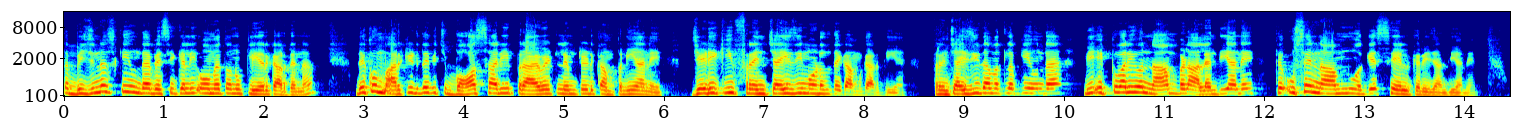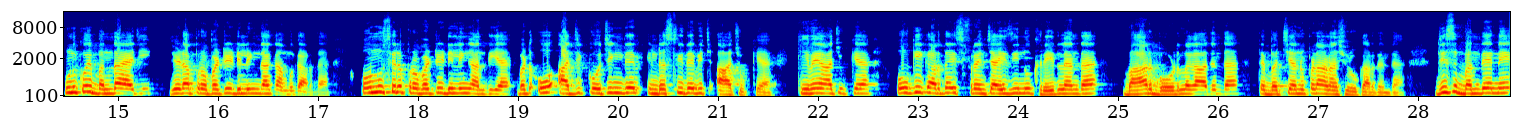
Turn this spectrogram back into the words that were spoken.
ਤਾਂ ਬਿਜ਼ਨਸ ਕੀ ਹੁੰਦਾ ਬੇਸਿਕਲੀ ਉਹ ਮੈਂ ਤੁਹਾਨੂੰ ਕਲੀਅਰ ਕਰ ਦਿੰਦਾ। ਦੇਖੋ ਮਾਰਕੀਟ ਦੇ ਵਿੱਚ ਬਹੁਤ ਸਾਰੀ ਪ੍ਰਾਈਵੇਟ ਲਿਮਟਿਡ ਕੰਪਨੀਆਂ ਨੇ, ਜਿਹੜੀ ਕਿ ਫਰੈਂਚਾਈਜ਼ੀ ਮਾਡਲ ਤੇ ਕੰਮ ਕਰਦੀਆਂ। ਫਰੈਂਚਾਈਜ਼ੀ ਦਾ ਮਤਲਬ ਕੀ ਹੁੰਦਾ ਵੀ ਇੱਕ ਵਾਰੀ ਉਹ ਨਾਮ ਬਣਾ ਲੈਂਦੀਆਂ ਨੇ ਤੇ ਉਸੇ ਨਾਮ ਨੂੰ ਅੱਗੇ ਸੇਲ ਕਰੀ ਜਾਂਦੀਆਂ ਨੇ। ਹੁਣ ਕੋਈ ਬੰਦਾ ਹੈ ਜੀ, ਜਿਹੜਾ ਪ੍ਰਾਪਰਟੀ ਡੀਲਿੰਗ ਦਾ ਕੰਮ ਕਰਦਾ, ਉਹਨੂੰ ਸਿਰਫ ਪ੍ਰਾਪਰਟੀ ਡੀਲਿੰਗ ਆਂਦੀ ਹੈ ਬਟ ਉਹ ਅੱਜ ਕੋਚਿੰਗ ਦੇ ਇੰਡਸਟਰੀ ਦੇ ਵਿੱਚ ਆ ਚੁੱਕਿਆ ਹੈ। ਕਿਵੇਂ ਆ ਚੁੱਕਿਆ ਹੈ? ਉਹ ਕੀ ਕਰਦਾ, ਇਸ ਫਰੈਂਚਾਈਜ਼ੀ ਨੂੰ ਖਰੀਦ ਲੈਂਦਾ ਬਾਹਰ ਬੋਰਡ ਲਗਾ ਦਿੰਦਾ ਹੈ ਤੇ ਬੱਚਿਆਂ ਨੂੰ ਪੜ੍ਹਾਉਣਾ ਸ਼ੁਰੂ ਕਰ ਦਿੰਦਾ ਜਿਸ ਬੰਦੇ ਨੇ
